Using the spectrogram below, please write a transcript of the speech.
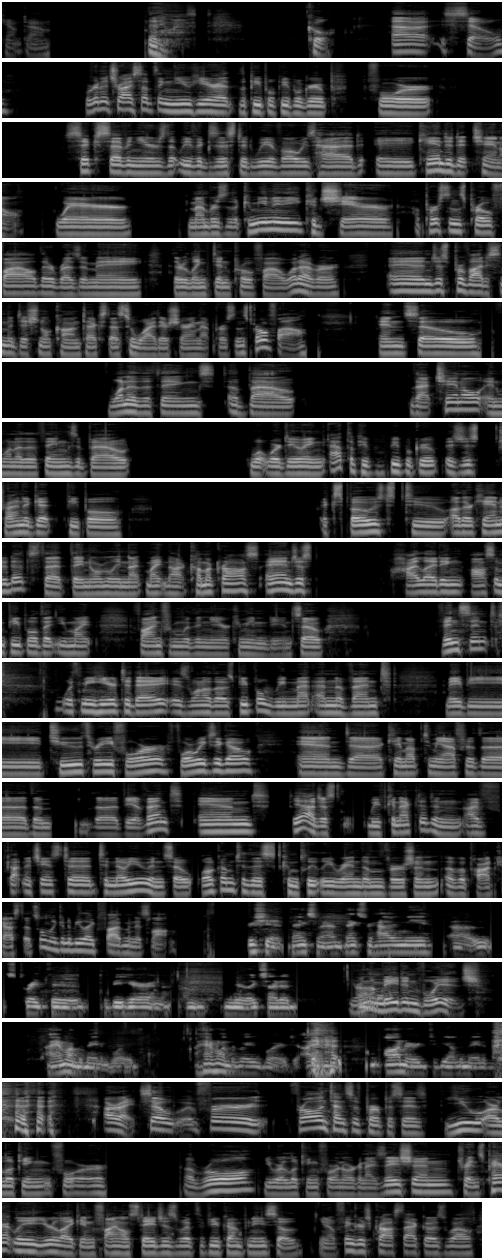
countdown. Anyways, cool. Uh, so we're gonna try something new here at the People People Group for six, seven years that we've existed. We have always had a candidate channel where members of the community could share a person's profile, their resume, their LinkedIn profile, whatever, and just provide some additional context as to why they're sharing that person's profile. And so, one of the things about that channel and one of the things about what we're doing at the people people group is just trying to get people exposed to other candidates that they normally not, might not come across and just highlighting awesome people that you might find from within your community. And so Vincent with me here today is one of those people we met at an event maybe two, three, four, four weeks ago, and uh, came up to me after the the the the event, and yeah, just we've connected, and I've gotten a chance to to know you, and so welcome to this completely random version of a podcast that's only going to be like five minutes long. Appreciate it. Thanks, man. Thanks for having me. Uh, it's great to, to be here, and I'm really excited. You're on the uh, maiden voyage. I am on the maiden voyage. I am on the maiden voyage. I am honored to be on the maiden voyage. all right. So for for all intensive purposes, you are looking for a role, you are looking for an organization. Transparently, you're like in final stages with a few companies, so you know, fingers crossed that goes well.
